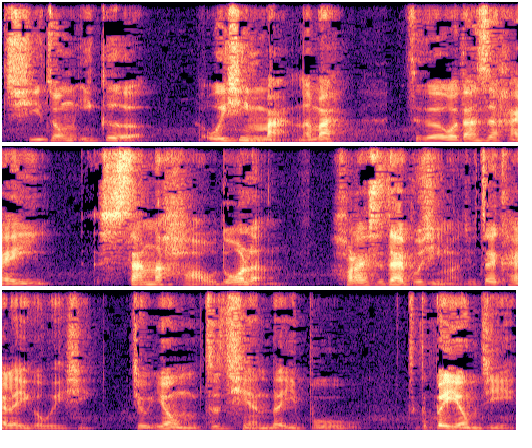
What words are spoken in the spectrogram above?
其中一个。微信满了嘛？这个我当时还删了好多人，后来实在不行了，就再开了一个微信，就用之前的一部这个备用机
